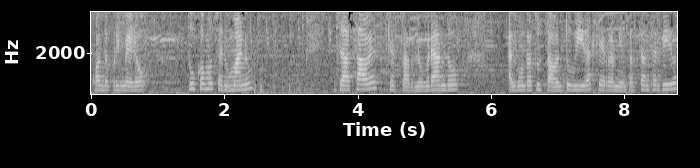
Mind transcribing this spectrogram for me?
cuando primero tú como ser humano ya sabes que estás logrando algún resultado en tu vida, qué herramientas te han servido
